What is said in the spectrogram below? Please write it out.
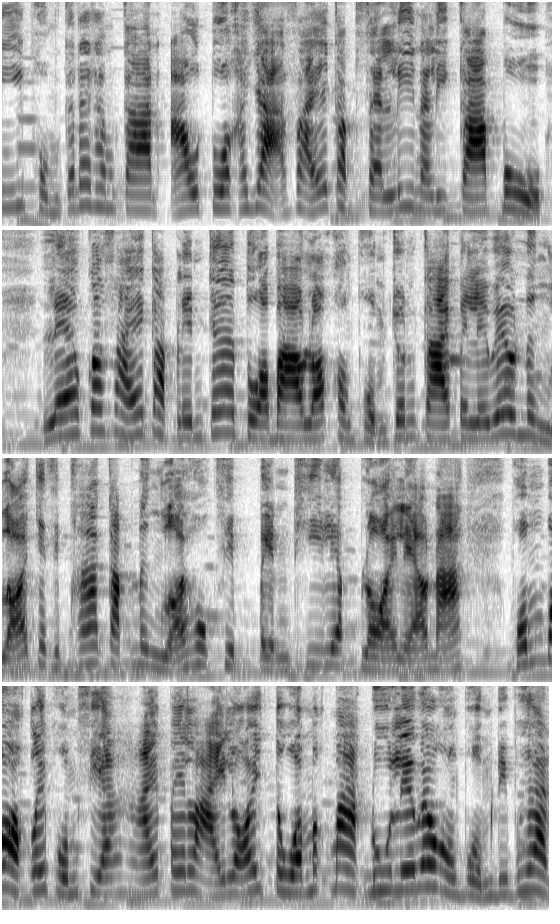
นี้ผมก็ได้ทำการเอาตัวขยะใส่ให้กับแซลลี่นาฬิกาปู่ แล้วก็ใส่ให้กับเลนเจอร์ตัวบาวล็อกของผมจนกลายเป็นเลเวล 175 กับ 160 เป็นที่เรียบร้อยแล้วนะ ผมบอกเลยผมเสียหายไปหลายร้อยตัวมากๆ ดูเลเวลของผมดิเพื่อน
